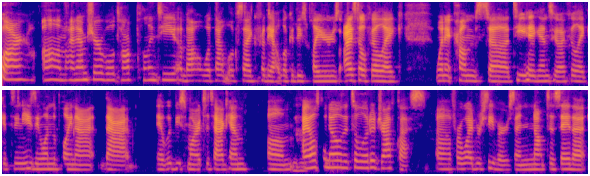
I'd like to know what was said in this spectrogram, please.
You are. Um, and I'm sure we'll talk plenty about what that looks like for the outlook of these players. I still feel like when it comes to Tee Higgins, who I feel like it's an easy one to point at, that it would be smart to tag him. Um, mm-hmm. I also know it's a loaded draft class uh, for wide receivers, and not to say that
